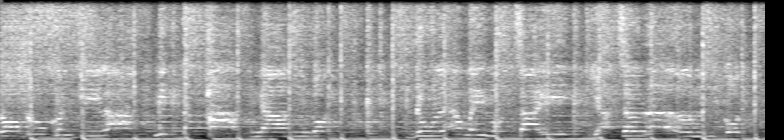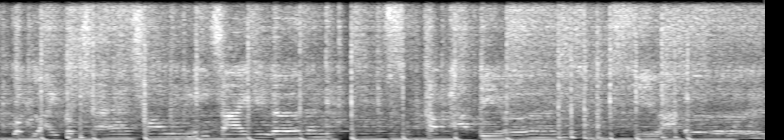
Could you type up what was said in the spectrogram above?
รอบรู้คนกีฬามิตรภาพงามงดดูแล้วไม่หมดใจ อยากจะเริ่มกด กดไลค์กดแชร์ช่องนี้ใจเลยสุขภาพดีเลยกีฬาเอ่ย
